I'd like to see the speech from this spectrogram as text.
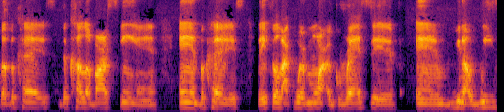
But because the color of our skin and because they feel like we're more aggressive and you know we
